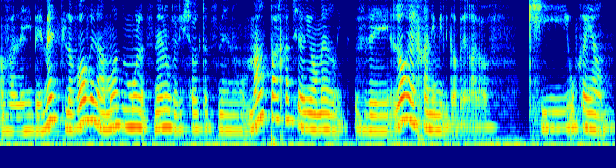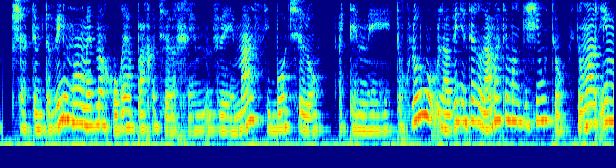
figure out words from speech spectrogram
אבל אה, באמת, לבוא ולעמוד מול עצמנו ולשאול את עצמנו, מה הפחד שלי אומר לי? ולא איך אני מתגבר עליו. כי הוא קיים. כשאתם תבינו מה עומד מאחורי הפחד שלכם ומה הסיבות שלו, אתם uh, תוכלו להבין יותר למה אתם מרגישים אותו. כלומר, אם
